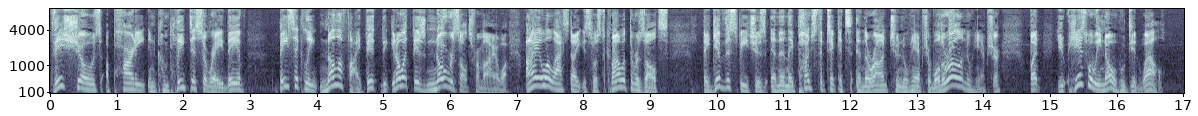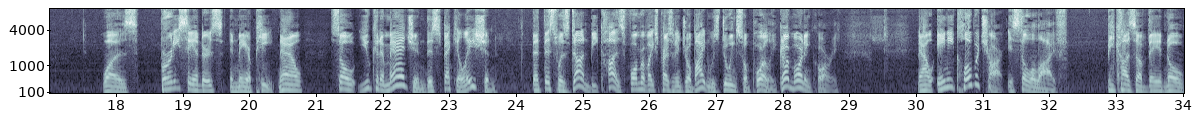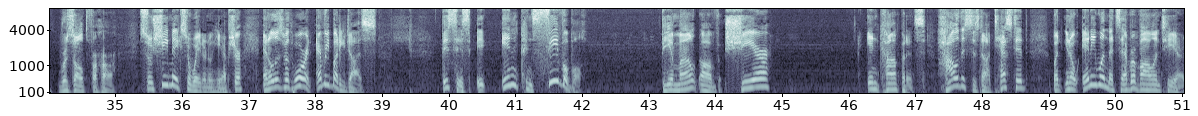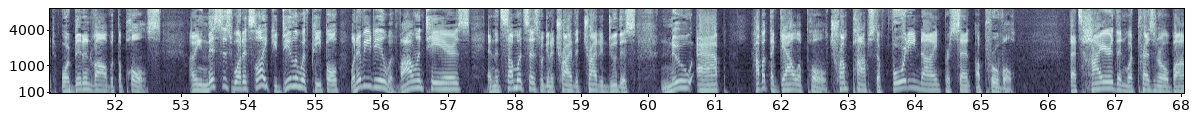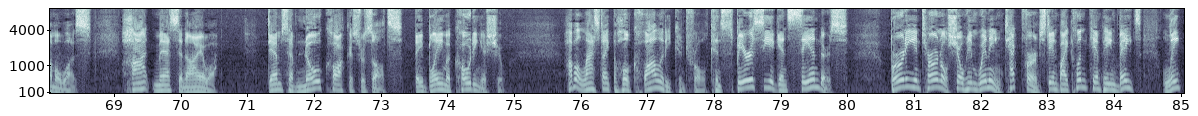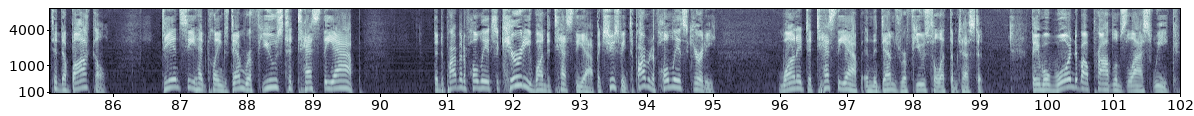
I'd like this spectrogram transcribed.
This shows a party in complete disarray. They have basically nullified. The- the- you know what? There's no results from Iowa. Iowa last night, you're supposed to come out with the results. They give the speeches and then they punch the tickets and they're on to New Hampshire. Well, they're all in New Hampshire, but you, here's what we know who did well was Bernie Sanders and Mayor Pete. Now, so you can imagine this speculation that this was done because former Vice President Joe Biden was doing so poorly. Good morning, Corey. Now, Amy Klobuchar is still alive because of they had no result for her. So she makes her way to New Hampshire, and Elizabeth Warren, everybody does. This is inconceivable. The amount of sheer incompetence. How this is not tested, but you know, anyone that's ever volunteered or been involved with the polls, I mean, this is what it's like. You're dealing with people. Whenever you deal with volunteers, and then someone says we're going to try to try to do this new app. How about the Gallup poll? Trump pops to 49% approval. That's higher than what President Obama was. Hot mess in Iowa. Dems have no caucus results. They blame a coding issue. How about last night, the whole quality control? Conspiracy against Sanders. Bernie internal show him winning. Tech firms stand by Clinton campaign Bates linked to debacle. DNC head claims Dem refused to test the app. The Department of Homeland Security wanted to test the app. Excuse me, Department of Homeland Security wanted to test the app, and the Dems refused to let them test it. They were warned about problems last week.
